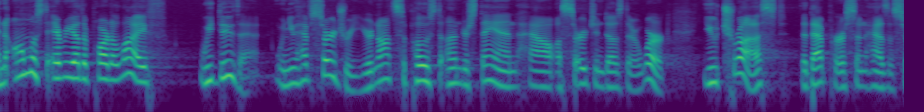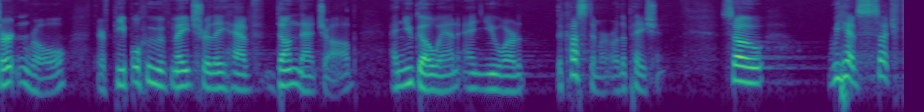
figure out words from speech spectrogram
And almost every other part of life, we do that. When you have surgery, you're not supposed to understand how a surgeon does their work. You trust that that person has a certain role. There are people who have made sure they have done that job, and you go in and you are the customer or the patient. So we have such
